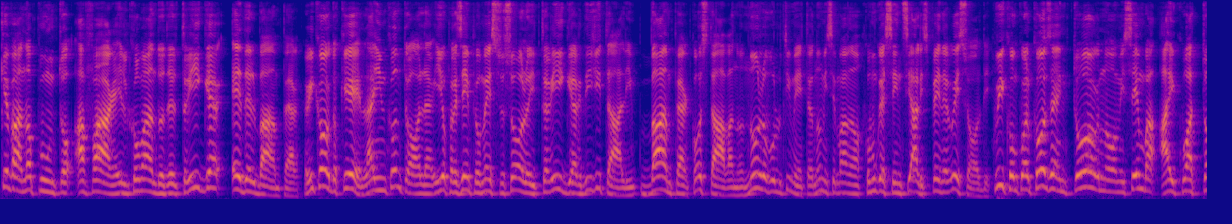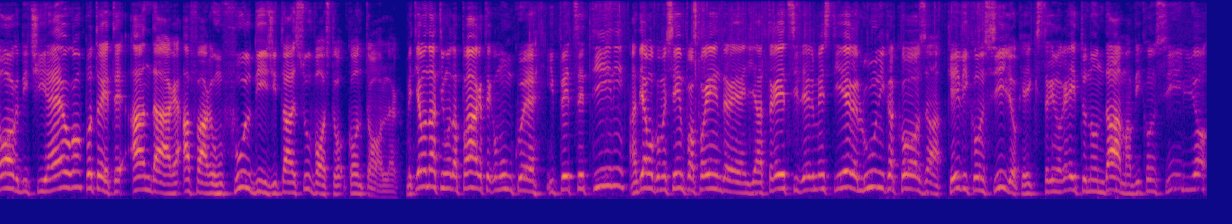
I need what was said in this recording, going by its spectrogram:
che vanno appunto a fare il comando del trigger e del bumper. Ricordo che la in controller io per esempio ho messo solo i trigger digitali, bumper costavano, non l'ho voluti mettere, non mi sembravano comunque essenziali spendere quei soldi. Qui con qualcosa intorno mi sembra ai 14 euro potrete andare a fare un full digital sul vostro controller. Mettiamo un attimo da parte comunque i pezzettini, andiamo come sempre a prendere gli attrezzi pezzi del mestiere l'unica cosa che vi consiglio che Extreme Rate non dà ma vi consiglio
